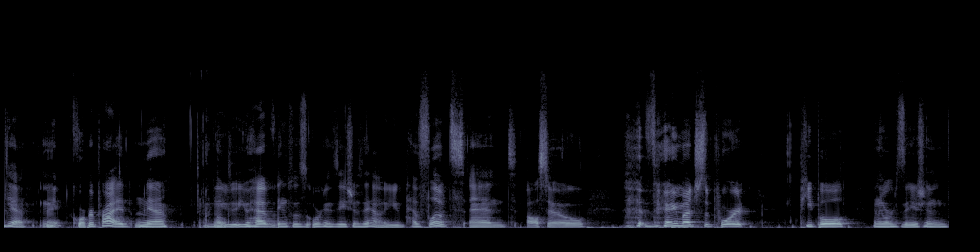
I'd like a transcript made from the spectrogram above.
yeah, Right. yeah, corporate pride Yeah. You, you have things with organizations now you have floats and also very much support people and the organizations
